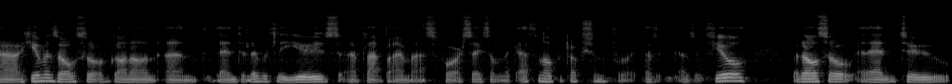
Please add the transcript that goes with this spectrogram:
uh, humans also have gone on and then deliberately use uh, plant biomass for, say, something like ethanol production for as a, as a fuel, but also then to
